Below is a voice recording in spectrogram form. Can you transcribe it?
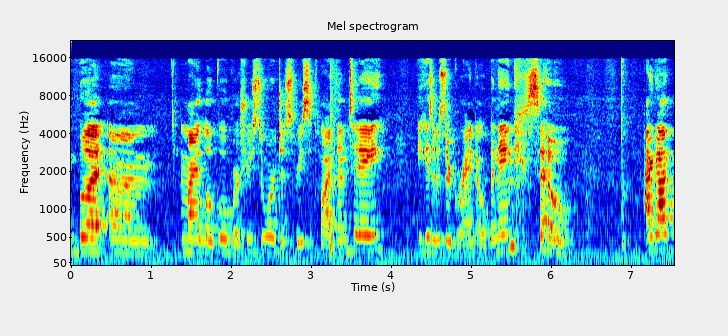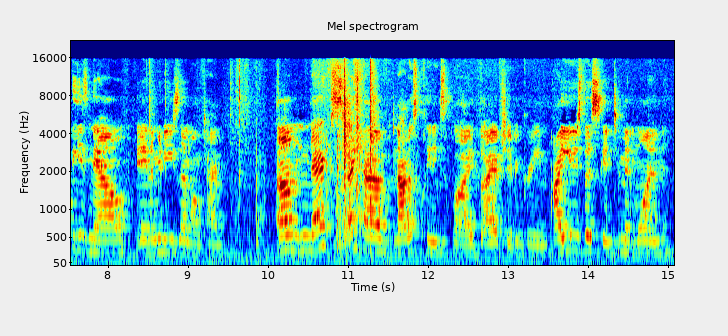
but um, my local grocery store just resupplied them today because it was their grand opening. So I got these now and I'm gonna use them all the time. Um, next I have, not as cleaning supply, but I have shaving cream. I use the Skintimate one.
